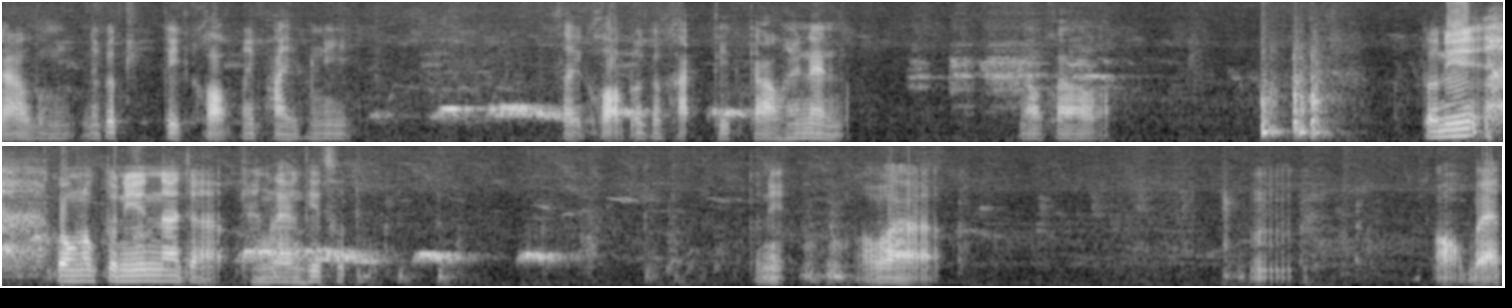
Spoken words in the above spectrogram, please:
กาวตรงนี้ แล้วก็ติดขอบไม้ไผ่ตรงนี้ ใส่ขอบแล้วก็ขัดติดกาวให้แน่นแล้วก็ตัวนี้กรงนกตัวนี้น่าจะแข็งแรงที่สุด ตัวนี้ เพราะว่าอออกแบบ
